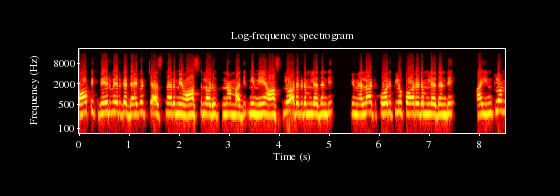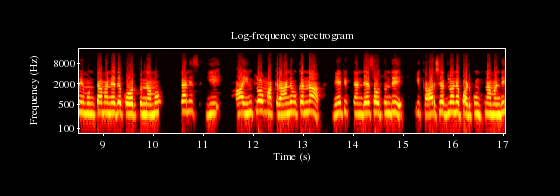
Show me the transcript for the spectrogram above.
టాపిక్ వేరువేరుగా డైవర్ట్ చేస్తున్నారు. మేము ఆస్తులు అడుగుతున్నాం. అది మేము ఏ ఆస్తులు అడగడం లేదండి. మేము ఎలాంటి కోరికలు కోరడం లేదండి. ఆ ఇంట్లో మేము ఉంటామనేదే కోరుతున్నాము. కానీ ఈ ఆ ఇంట్లో మాకు రానివ్వకన్నా నేటికి టెన్ డేస్ అవుతుంది. ఈ కార్ షెడ్లోనే పడుకుంటున్నామండి.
